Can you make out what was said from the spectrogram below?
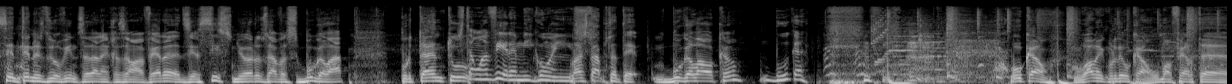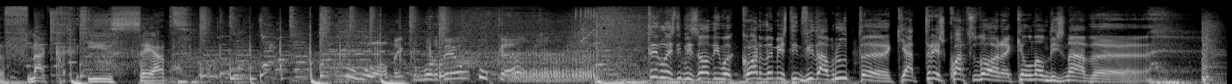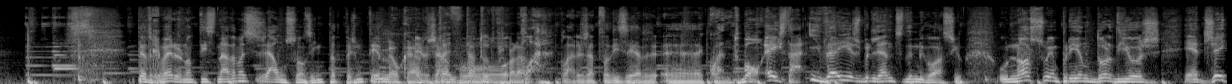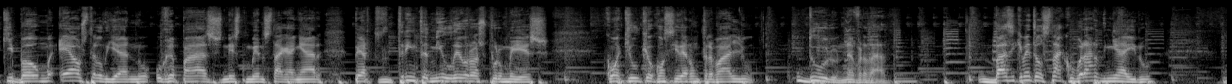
centenas de ouvintes a darem razão à Vera, a dizer sim senhor, usava-se bugalá. Portanto, Estão a ver, amigões. lá está, portanto é bugalá ao cão. Buga. O cão, o homem que mordeu o cão, uma oferta FNAC e SEAT. O homem que mordeu o cão. Título deste episódio: Acorda-me este indivíduo à bruta, que há 3 quartos de hora que ele não diz nada. Pedro Ribeiro, eu não te disse nada, mas já há um sonzinho para depois meter. Meu caro, eu já tenho- vou... está tudo preparado. Claro, claro, eu já te vou dizer eh, quanto. Bom, aí está, ideias brilhantes de negócio. O nosso empreendedor de hoje é Jakey Baum, é australiano. O rapaz, neste momento, está a ganhar perto de 30 mil euros por mês com aquilo que eu considero um trabalho duro, na verdade. Basicamente, ele está a cobrar dinheiro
